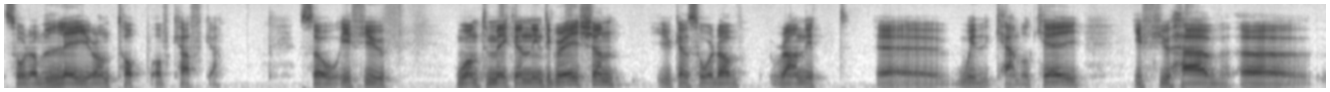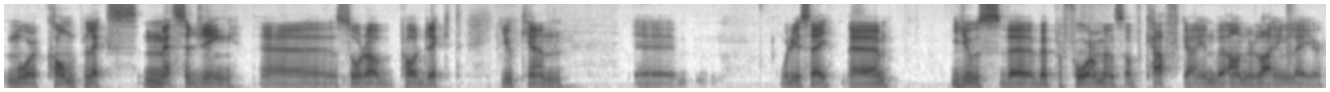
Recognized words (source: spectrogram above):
sort of layer on top of Kafka. So if you want to make an integration, you can sort of run it uh, with Camel K. If you have a more complex messaging uh, sort of project, you can, uh, what do you say, um, use the, the performance of Kafka in the underlying layer.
